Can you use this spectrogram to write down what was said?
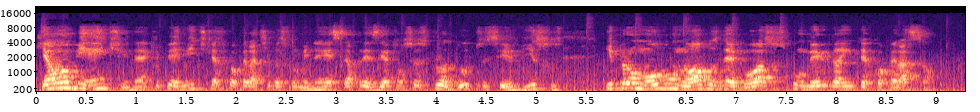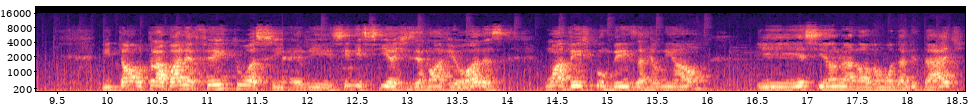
que é um ambiente né, que permite que as cooperativas fluminenses apresentem seus produtos e serviços e promovam novos negócios por meio da intercooperação. Então, o trabalho é feito assim: ele se inicia às 19 horas, uma vez por mês a reunião, e esse ano é a nova modalidade.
